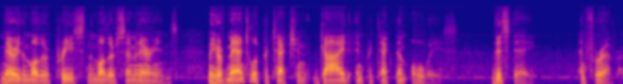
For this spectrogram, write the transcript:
Mary, the mother of priests, and the mother of seminarians. May her mantle of protection guide and protect them always, this day and forever.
